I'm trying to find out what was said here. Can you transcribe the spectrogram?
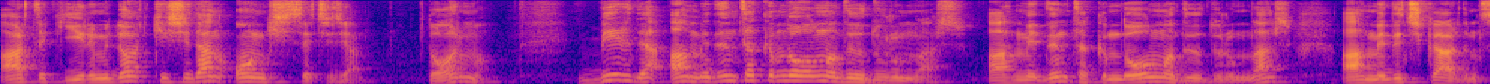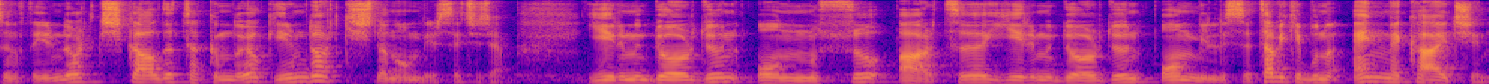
artık 24 kişiden 10 kişi seçeceğim. Doğru mu? Bir de Ahmet'in takımda olmadığı durumlar. Ahmet'in takımda olmadığı durumlar. Ahmet'i çıkardım sınıfta 24 kişi kaldı takımda yok 24 kişiden 11 seçeceğim. 24'ün 10'lusu artı 24'ün 11'lisi. Tabii ki bunu N ve K için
